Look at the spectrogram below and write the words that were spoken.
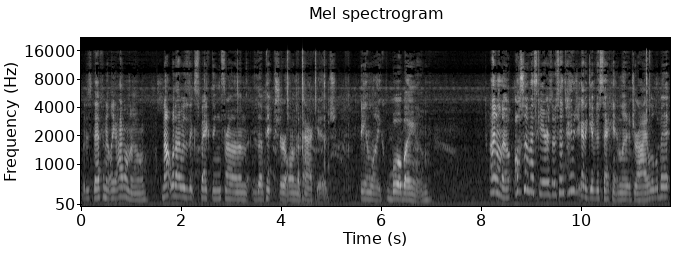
but it's definitely, I don't know, not what I was expecting from the picture on the package. Being like, bam. I don't know. Also, mascaras, though, sometimes you got to give it a second and let it dry a little bit.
